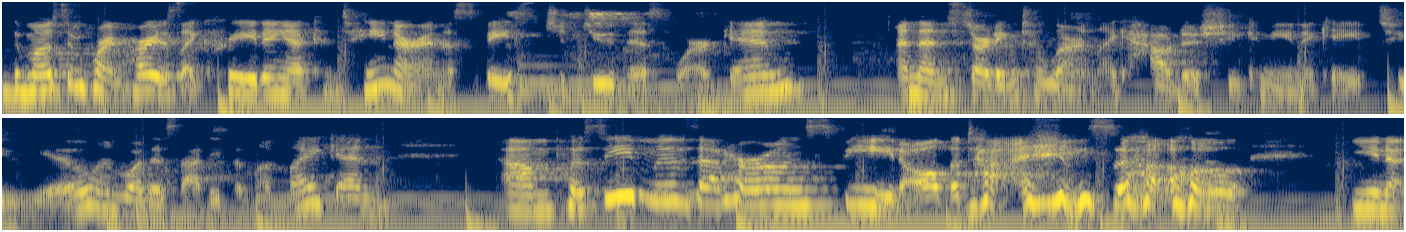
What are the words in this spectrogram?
the most important part is like creating a container and a space to do this work in and then starting to learn like how does she communicate to you and what does that even look like? And um, pussy moves at her own speed all the time. So you know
